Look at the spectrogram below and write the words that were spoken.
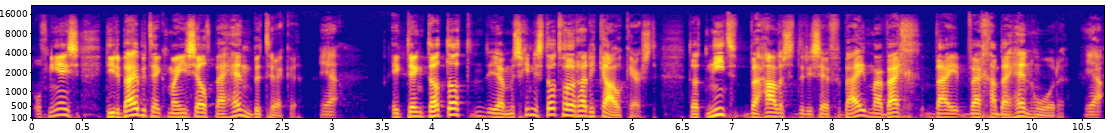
of niet eens die erbij betrekken, maar jezelf bij hen betrekken. Ja. Ik denk dat dat, ja, misschien is dat wel radicaal kerst. Dat niet, we halen ze er eens even bij, maar wij, wij, wij gaan bij hen horen. Ja.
